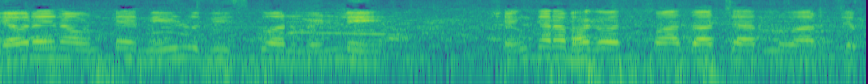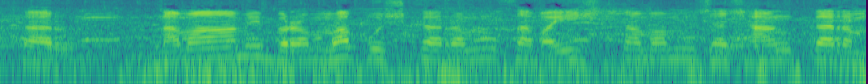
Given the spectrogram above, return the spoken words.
ఎవరైనా ఉంటే నీళ్ళు తీసుకొని వెళ్ళి శంకర భగవత్పాదాచార్యులు వారు చెప్తారు నమామి బ్రహ్మ పుష్కరం స వైష్ణవం శశాంకరం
